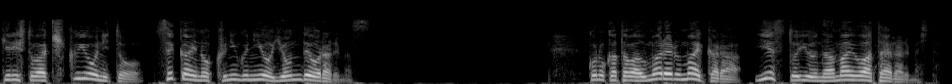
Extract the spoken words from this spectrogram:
キリストは聞くようにと世界の国々を呼んでおられます。この方は生まれる前からイエスという名前を与えられました。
